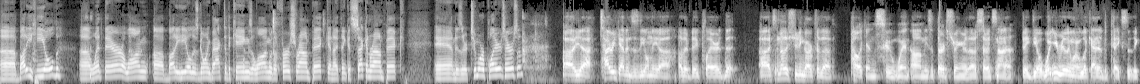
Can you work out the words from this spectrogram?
Uh, Buddy Hield uh, went there along. Uh, Buddy Hield is going back to the Kings along with a first round pick and I think a second round pick. And is there two more players, Harrison? Uh, yeah, Tyreke Evans is the only uh, other big player. That uh, it's another shooting guard for the Pelicans who went. Um, he's a third stringer though, so it's not a big deal. What you really want to look at are the picks that the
